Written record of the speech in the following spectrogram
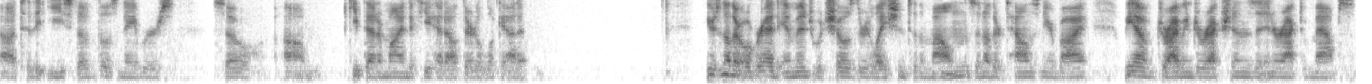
uh, to the east of those neighbors. So um, keep that in mind if you head out there to look at it. Here's another overhead image which shows the relation to the mountains and other towns nearby. We have driving directions and interactive maps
